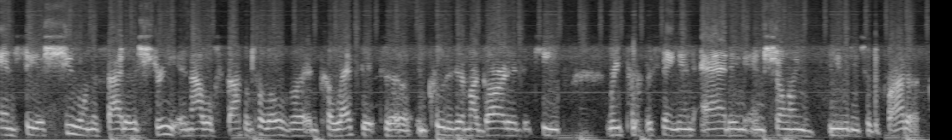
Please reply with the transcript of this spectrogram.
and see a shoe on the side of the street, and I will stop and pull over and collect it to include it in my garden to keep repurposing and adding and showing beauty to the product.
